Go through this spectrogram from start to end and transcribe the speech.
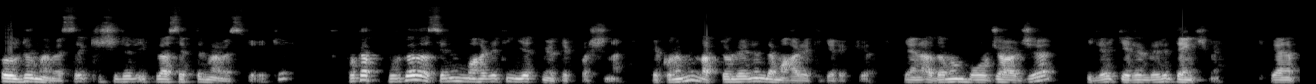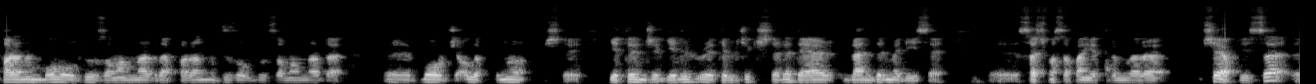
öldürmemesi, kişileri iflas ettirmemesi gerekir. Fakat burada da senin maharetin yetmiyor tek başına. Ekonominin aktörlerinin de mahareti gerekiyor. Yani adamın borcu harcı ile gelirleri denk mi? Yani paranın bol olduğu zamanlarda, paranın ucuz olduğu zamanlarda e, borcu alıp bunu işte yeterince gelir üretebilecek işlere değerlendirmediyse, e, saçma sapan yatırımlara şey yaptıysa, e,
